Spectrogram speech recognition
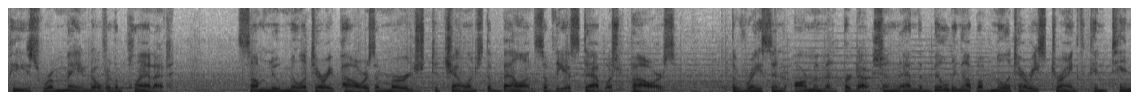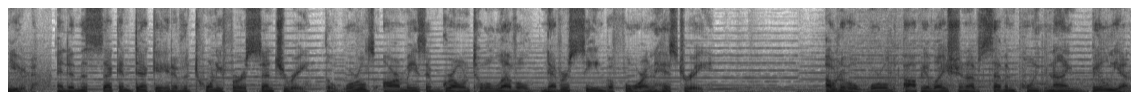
peace remained over the planet. Some new military powers emerged to challenge the balance of the established powers. The race in armament production and the building up of military strength continued, and in the second decade of the 21st century, the world's armies have grown to a level never seen before in history. Out of a world population of 7.9 billion,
